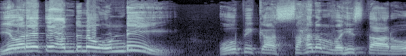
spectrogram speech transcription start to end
ఎవరైతే అందులో ఉండి ఓపిక సహనం వహిస్తారో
